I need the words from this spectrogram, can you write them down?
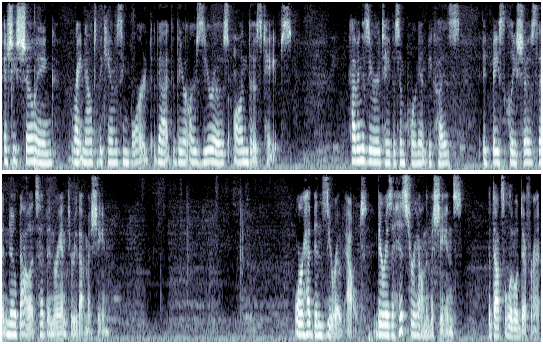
And she's showing right now to the canvassing board that there are zeros on those tapes. Having a zero tape is important because it basically shows that no ballots have been ran through that machine. Or have been zeroed out. There is a history on the machines, but that's a little different.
